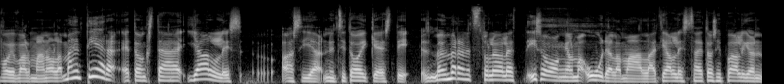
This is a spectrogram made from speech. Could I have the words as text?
voi varmaan olla. Mä en tiedä, että onko tämä Jallis-asia nyt sitten oikeasti, mä ymmärrän, että se tulee olemaan iso ongelma Uudellamaalla, että Jallis sai tosi paljon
